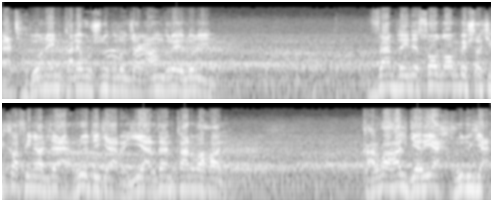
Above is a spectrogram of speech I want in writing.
Evet Lunin kale vuruşunu kullanacak. Andre Lunin. Wembley'de son 15 dakika finalde Rüdiger yerden Carvajal. Carvajal geriye Rüdiger.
